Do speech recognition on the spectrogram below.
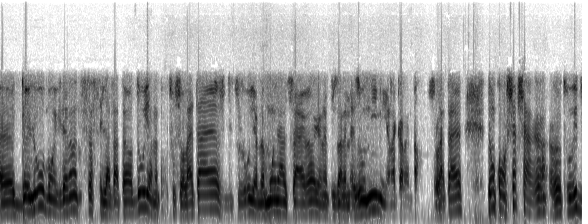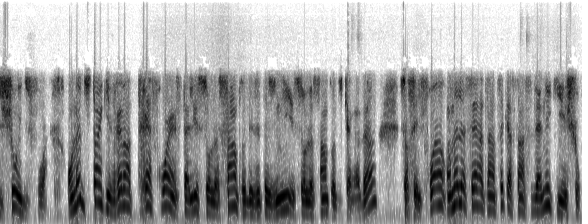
Euh, de l'eau, bon, évidemment, ça, c'est la vapeur d'eau. Il y en a partout sur la Terre. Je dis toujours, il y en a moins dans le Sahara, il y en a plus dans l'Amazonie, mais il y en a quand même partout Donc, on cherche à retrouver du chaud et du froid. On a du temps qui est vraiment très froid installé sur le centre des États-Unis et sur le centre du Canada. Ça, c'est le froid. On a l'océan Atlantique à ce temps-ci de l'année qui est chaud.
